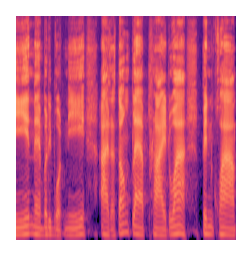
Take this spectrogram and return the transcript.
นี้ในบริบทนี้อาจจะต้องแปล pride ว่าเป็นความ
